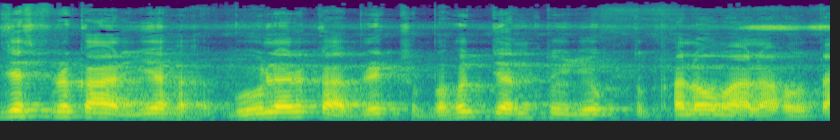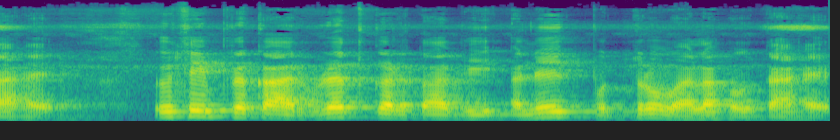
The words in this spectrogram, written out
जिस प्रकार यह गूलर का वृक्ष बहुत जंतु युक्त फलों वाला होता है उसी प्रकार व्रत करता भी अनेक पुत्रों वाला होता है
